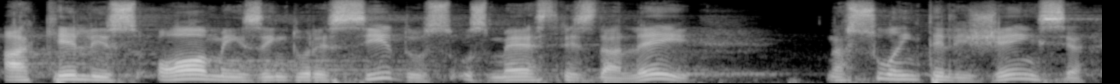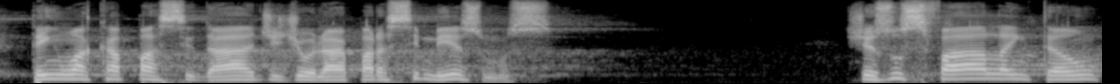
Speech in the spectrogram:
aqueles homens endurecidos, os mestres da lei, na sua inteligência, tenham a capacidade de olhar para si mesmos. Jesus fala então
